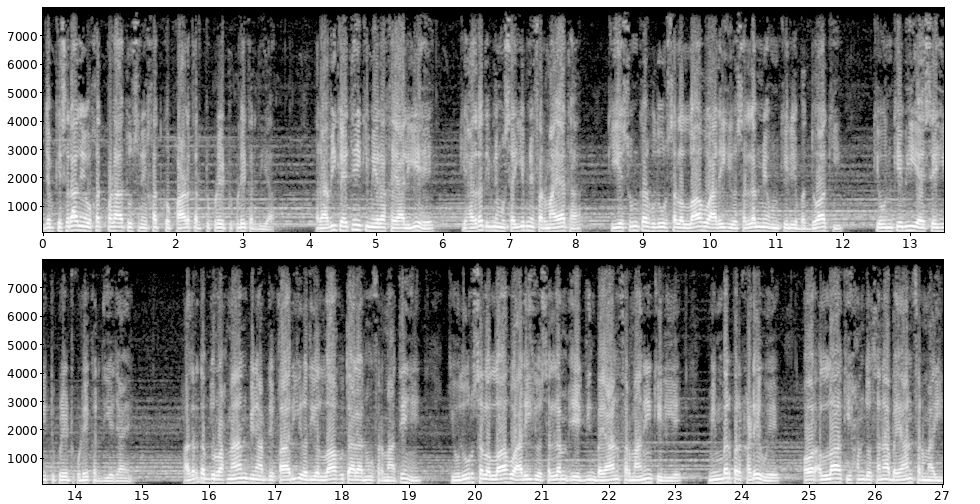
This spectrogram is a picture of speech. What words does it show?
جب کسرا نے وہ خط پڑھا تو اس نے خط کو پھاڑ کر ٹکڑے ٹکڑے کر دیا۔ راوی کہتے ہیں کہ میرا خیال یہ ہے کہ حضرت ابن مسیب نے فرمایا تھا کہ یہ سن کر حضور صلی اللہ علیہ وسلم نے ان کے لیے بد دعا کی کہ ان کے بھی ایسے ہی ٹکڑے ٹکڑے کر دیے جائیں۔ حضرت عبد الرحمن بن عبد قاری رضی اللہ تعالیٰ عنہ فرماتے ہیں کہ حضور صلی اللہ علیہ وسلم ایک دن بیان فرمانے کے لیے ممبر پر کھڑے ہوئے اور اللہ کی حمد و ثنا بیان فرمائی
